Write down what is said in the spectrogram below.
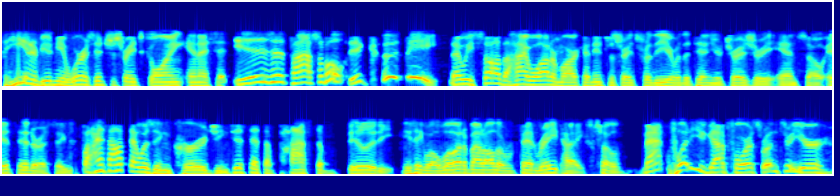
He interviewed me, where's interest rates going? And I said, is it possible? It could be. Now we saw the high water mark on interest rates for the year with the 10 year treasury. And so it's interesting. But I thought that was encouraging just at the possibility. You think, well, what about all the Fed rate hikes? So Matt, what do you got for us? Run through your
